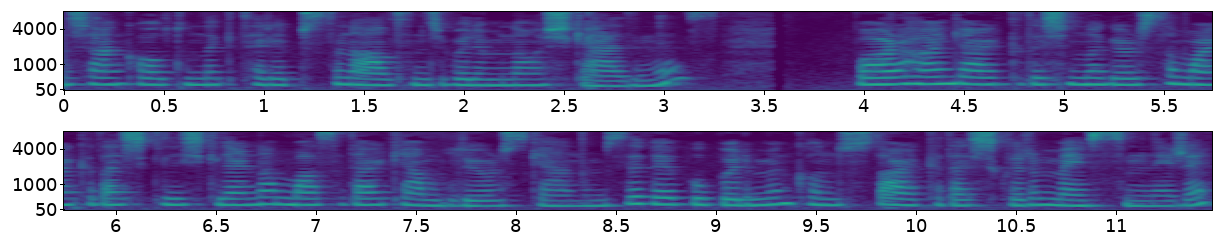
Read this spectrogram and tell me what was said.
Danışan Koltuğundaki Terapistin 6. bölümüne hoş geldiniz. Bu ara hangi arkadaşımla görüşsem arkadaşlık ilişkilerinden bahsederken buluyoruz kendimizi ve bu bölümün konusu da arkadaşlıkların mevsimleri.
